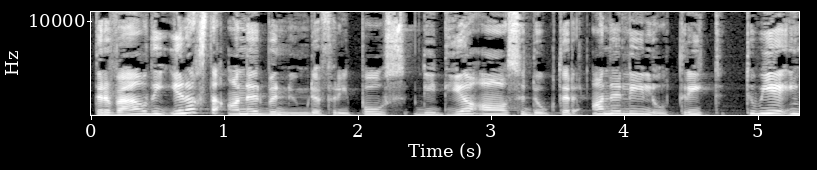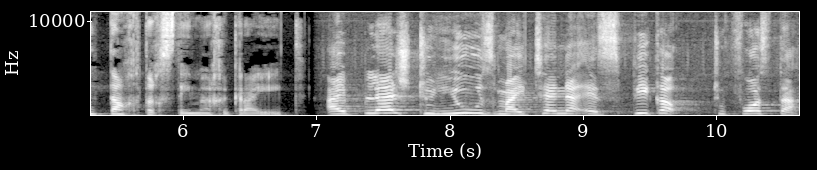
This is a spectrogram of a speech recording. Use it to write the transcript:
terwyl die enigste ander benoemde vir die pos, die DA se Dr Annelie Lotriet, 82 stemme gekry het. I pledge to use my tenure as Speaker to foster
